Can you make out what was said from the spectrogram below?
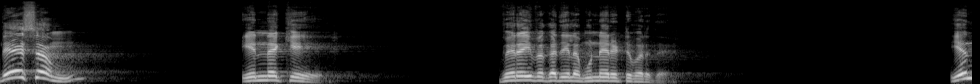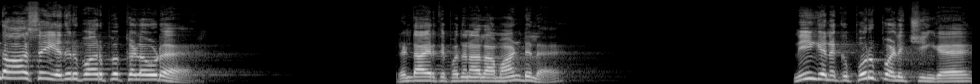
தேசம் இன்னைக்கு விரைவு கதியில் முன்னேறிட்டு வருது. எந்த ஆசை எதிர்பார்ப்புகளோட ரெண்டாயிரத்தி பதினாலாம் ஆண்டுல நீங்க எனக்கு பொறுப்பு அளிச்சீங்க.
